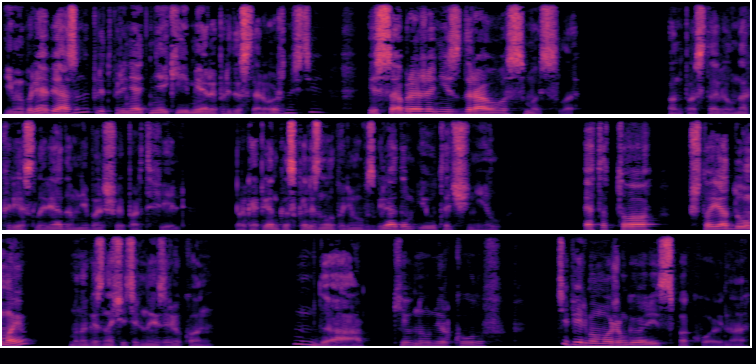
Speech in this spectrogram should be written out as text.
и мы были обязаны предпринять некие меры предосторожности из соображений здравого смысла». Он поставил на кресло рядом небольшой портфель. Прокопенко скользнул по нему взглядом и уточнил. «Это то, что я думаю?» — многозначительно изрек он. «Да», — кивнул Меркулов. Теперь мы можем говорить спокойно.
